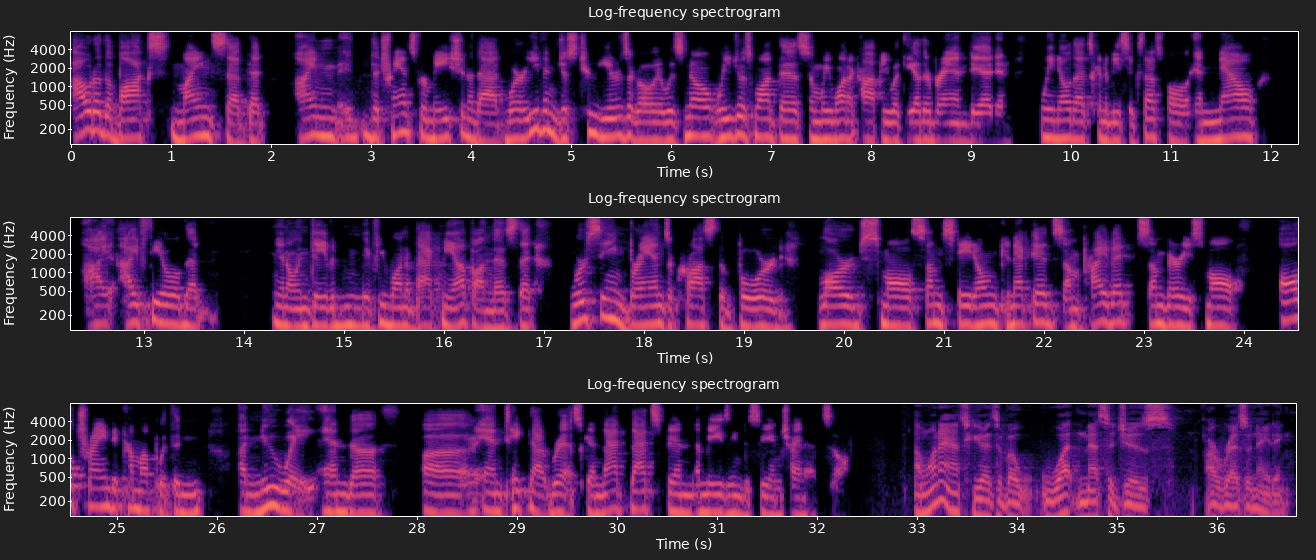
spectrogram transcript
out of the box mindset that I'm the transformation of that, where even just two years ago, it was no, we just want this and we want to copy what the other brand did. And we know that's going to be successful. And now I, I feel that, you know, and David, if you want to back me up on this, that we're seeing brands across the board, large, small, some state owned connected, some private, some very small, all trying to come up with a, a new way. And, uh, uh, and take that risk. And that that's been amazing to see in China itself. I want to ask you guys about what messages are resonating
